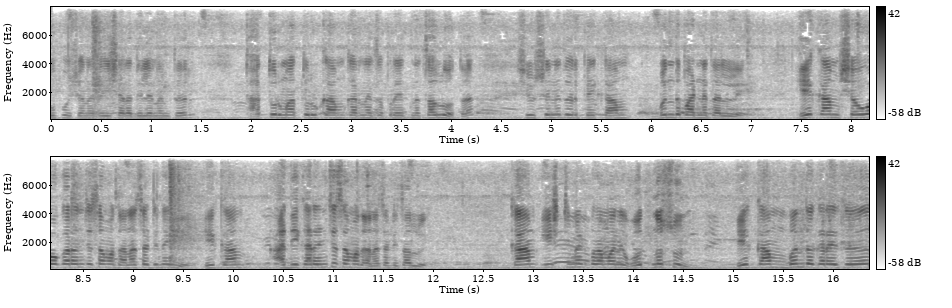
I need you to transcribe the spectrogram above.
उपोषणाचा इशारा दिल्यानंतर थातूर मातूर काम करण्याचा प्रयत्न चालू होता. शिवसेनेतर्फे काम बंद पाडण्यात आलेले आहे. हे काम शेवगावकरांच्या समाधानासाठी नाही आहे हे काम अधिकाऱ्यांच्या समाधानासाठी चालू आहे. काम इस्टिमेटप्रमाणे होत नसून हे काम बंद करायचं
